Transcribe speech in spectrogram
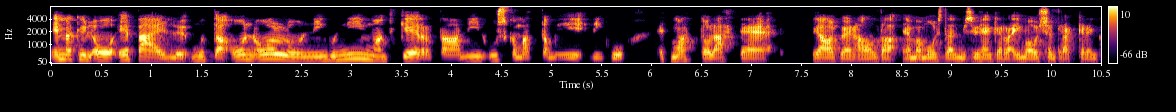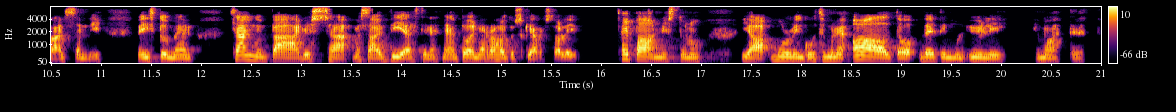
en mä kyllä ole epäillyt, mutta on ollut niin, kuin niin monta kertaa niin uskomattomia, niin kuin, että matto lähtee jalkojen alta, ja mä muistan esimerkiksi yhden kerran Emotion Trackerin kanssa, niin me istuimme meidän sängyn päädyssä, mä sain viestin, että meidän toinen rahoituskierros oli epäonnistunut, ja mulla niin semmoinen aalto veti mun yli, ja mä ajattelin, että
